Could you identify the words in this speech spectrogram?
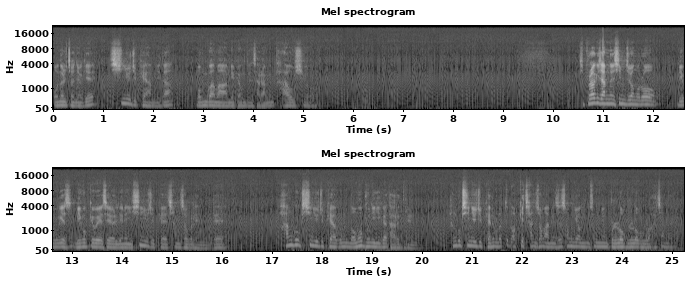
오늘 저녁에 신유 집회합니다. 몸과 마음이 병든 사람은 다 오시오. 지푸라기 잡는 심정으로 미국에서 미국 교회에서 열리는 이 신유 집회에 참석을 했는데 한국 신유 집회하고는 너무 분위기가 다르더래요. 한국 신유 집회는 뭐 뜨겁게 찬송하면서 성령 성령 불러 불러 불러 하잖아요.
